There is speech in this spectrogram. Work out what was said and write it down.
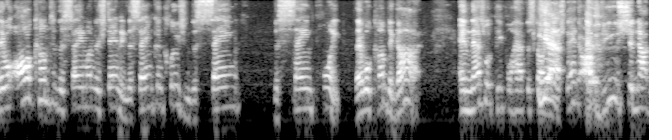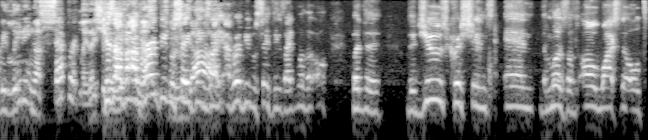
They will all come to the same understanding, the same conclusion, the same, the same point. They will come to God. And that's what people have to start Yeah. understanding. Our views should not be leading us separately. They should Because I've, I've heard people say God. things like I've heard people say things like, "Well, the oh, but the the Jews, Christians, and the Muslims all watch the old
